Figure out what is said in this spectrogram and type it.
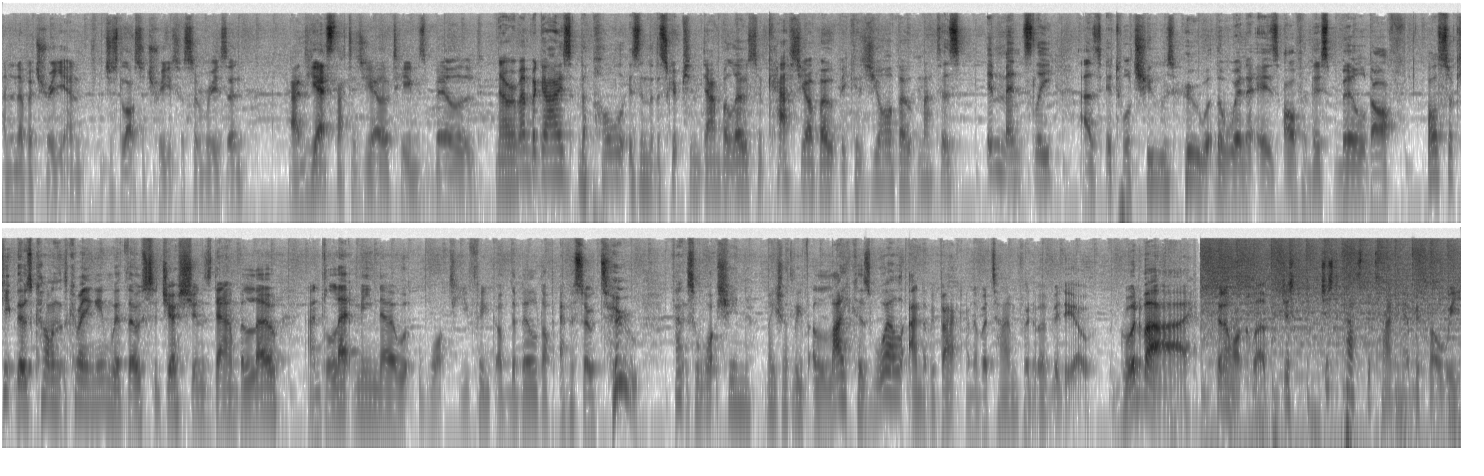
and another tree, and just lots of trees for some reason. And yes, that is Yellow Team's build. Now remember guys, the poll is in the description down below, so cast your vote because your vote matters immensely as it will choose who the winner is of this build off. Also keep those comments coming in with those suggestions down below and let me know what you think of the build off episode 2. Thanks for watching, make sure to leave a like as well and I'll be back another time for another video. Goodbye! Don't know what club, just, just to pass the time you know before we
